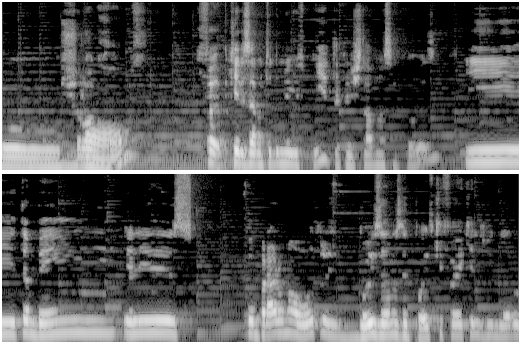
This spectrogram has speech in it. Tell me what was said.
o Sherlock Holmes. Porque eles eram tudo meio espírita, acreditavam nessa coisa. E também eles compraram uma outra dois anos depois, que foi a que eles venderam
